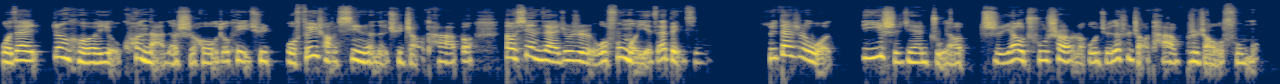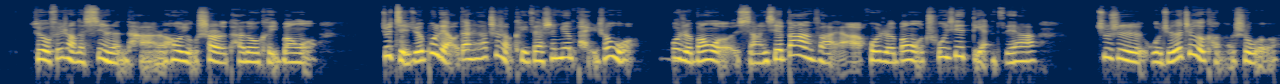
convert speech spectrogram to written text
我在任何有困难的时候，我都可以去，我非常信任的去找他。到到现在，就是我父母也在北京，所以但是我。第一时间，主要只要出事儿了，我觉得是找他，不是找我父母，所以我非常的信任他。然后有事儿，他都可以帮我，就解决不了，但是他至少可以在身边陪着我，或者帮我想一些办法呀，或者帮我出一些点子呀。就是我觉得这个可能是我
